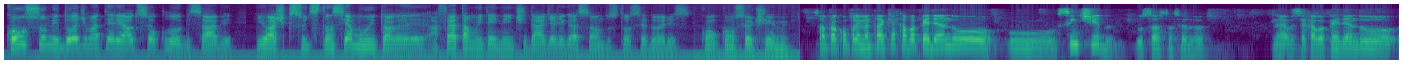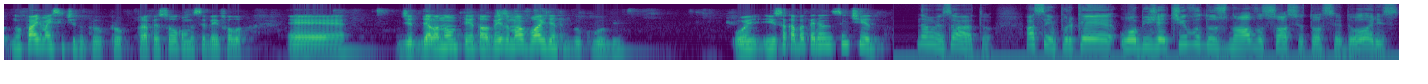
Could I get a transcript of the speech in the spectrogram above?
consumidor de material do seu clube, sabe? E eu acho que isso distancia muito, afeta muito a identidade, a ligação dos torcedores com, com o seu time. Só para complementar que acaba perdendo o sentido do sócio torcedor. Né? Você acaba perdendo. Não faz mais sentido para a pessoa, como você bem falou, é, de, dela não ter talvez uma voz dentro do clube. Isso acaba perdendo sentido. Não, exato. Assim, porque o objetivo dos novos sócio-torcedores,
